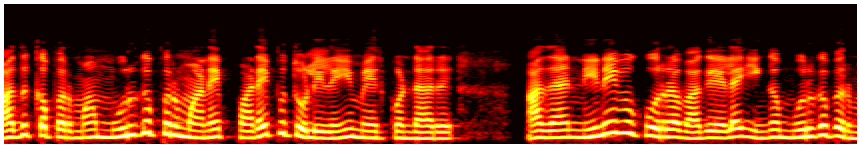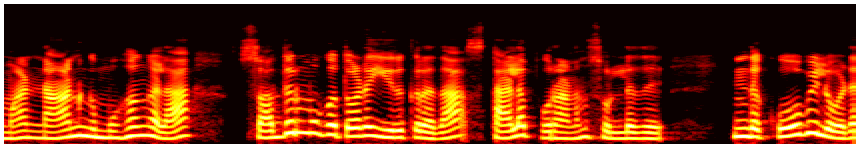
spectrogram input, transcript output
அதுக்கப்புறமா முருகப்பெருமானை படைப்பு தொழிலையும் மேற்கொண்டாரு. அதை நினைவு கூறுற வகையில இங்க முருகப்பெருமான் நான்கு முகங்களா சதுர்முகத்தோட இருக்கிறதா ஸ்தல புராணம் சொல்லுது. இந்த கோவிலோட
